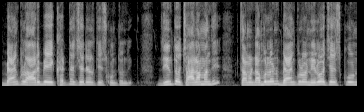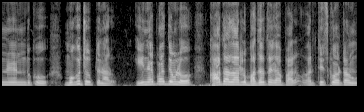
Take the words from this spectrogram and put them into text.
బ్యాంకులు ఆర్బీఐ కఠిన చర్యలు తీసుకుంటుంది. దీంతో చాలామంది తమ డబ్బులను బ్యాంకులో నిల్వ చేసుకునేందుకు మొగ్గు చూపుతున్నారు. ఈ నేపథ్యంలో ఖాతాదారులు భద్రతగా ప- తీసుకోవటం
